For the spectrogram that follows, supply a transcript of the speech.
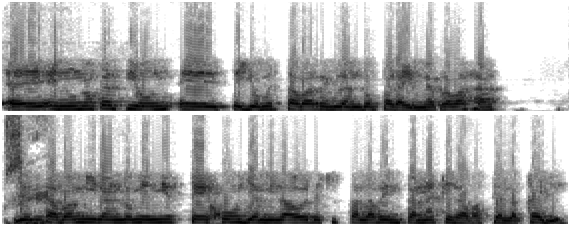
Eh, en una ocasión, este, yo me estaba arreglando para irme a trabajar. Yo estaba mirándome en mi espejo y a mi lado derecho está la ventana que daba hacia la calle.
